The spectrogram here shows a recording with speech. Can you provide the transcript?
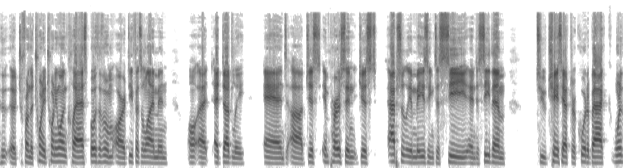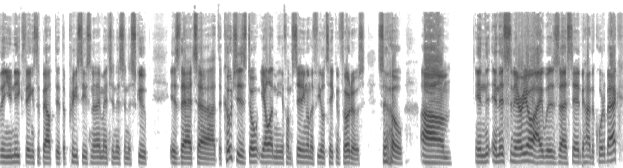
who, uh, from the 2021 class. Both of them are defensive linemen uh, at, at Dudley, and uh, just in person, just absolutely amazing to see and to see them to chase after a quarterback. One of the unique things about the, the preseason, and I mentioned this in the scoop, is that uh, the coaches don't yell at me if I'm sitting on the field taking photos. So um, in in this scenario, I was uh, standing behind the quarterback.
